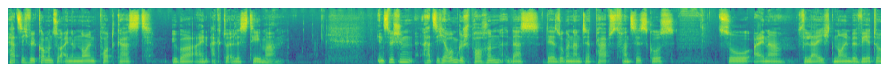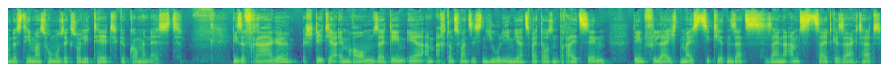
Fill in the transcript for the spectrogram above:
Herzlich willkommen zu einem neuen Podcast über ein aktuelles Thema. Inzwischen hat sich herumgesprochen, dass der sogenannte Papst Franziskus zu einer vielleicht neuen Bewertung des Themas Homosexualität gekommen ist. Diese Frage steht ja im Raum, seitdem er am 28. Juli im Jahr 2013 den vielleicht meistzitierten Satz seiner Amtszeit gesagt hat,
